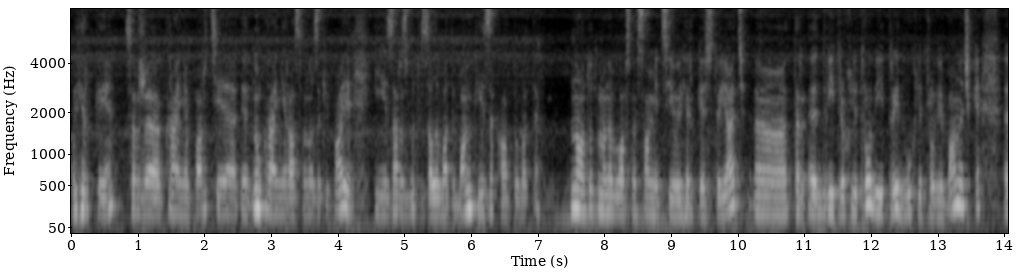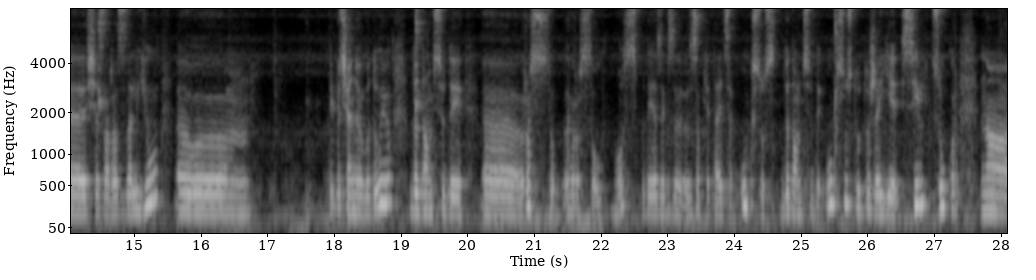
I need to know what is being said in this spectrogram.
огірки. Це вже крайня партія, е, ну крайній раз воно закипає. І зараз буду заливати банки і закатувати. Ну а тут в мене власне самі ці огірки стоять. Е, е, Дві трьохлітрові і три двохлітрові баночки. Е, Ще зараз залью. Кипяченою водою додам сюди е, розсол, розсол. Господи, язик заплітається. Уксус. Додам сюди уксус. Тут уже є сіль, цукор. На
